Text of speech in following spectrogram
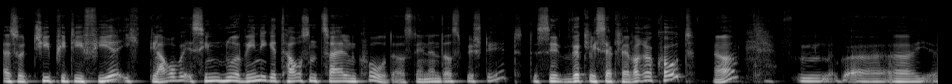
also GPT-4, ich glaube, es sind nur wenige tausend Zeilen Code, aus denen das besteht. Das ist wirklich sehr cleverer Code. Ja. Äh, äh,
